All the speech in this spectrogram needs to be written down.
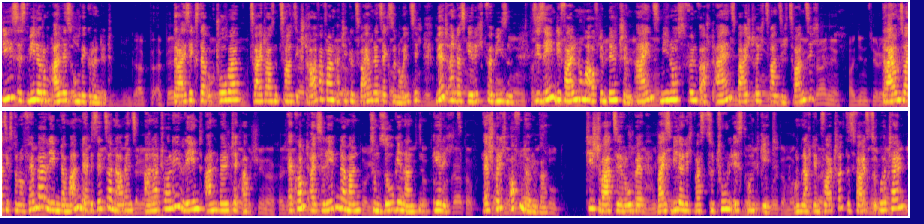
Dies ist wiederum alles unbegründet. 30. Oktober 2020 Strafverfahren, Artikel 296, wird an das Gericht verwiesen. Sie sehen die Fallnummer auf dem Bildschirm 1-581-2020. 23. November, lebender Mann, der Besitzer namens Anatoly lehnt Anwälte ab. Er kommt als lebender Mann zum sogenannten Gericht. Er spricht offen darüber. Die schwarze Robe weiß wieder nicht, was zu tun ist und geht. Und nach dem Fortschritt des Falls zu urteilen,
